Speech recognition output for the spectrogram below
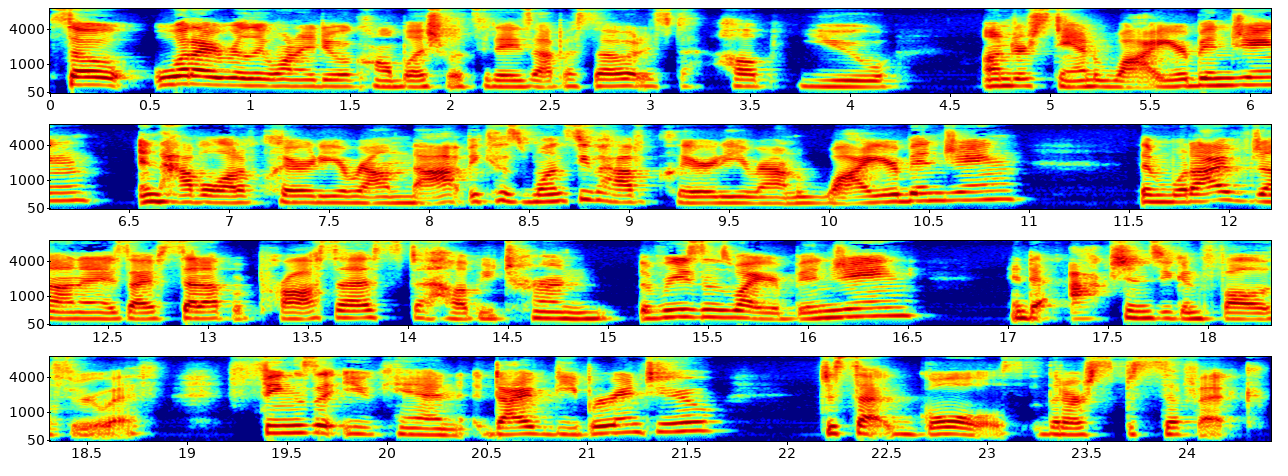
So, what I really wanted to accomplish with today's episode is to help you understand why you're binging and have a lot of clarity around that. Because once you have clarity around why you're binging, then what I've done is I've set up a process to help you turn the reasons why you're binging into actions you can follow through with, things that you can dive deeper into to set goals that are specific.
